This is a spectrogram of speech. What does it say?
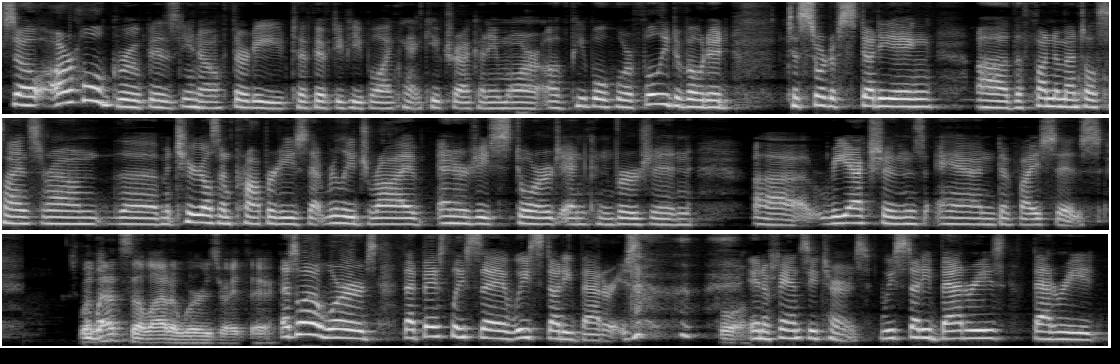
So, our whole group is, you know, 30 to 50 people, I can't keep track anymore, of people who are fully devoted to sort of studying uh, the fundamental science around the materials and properties that really drive energy storage and conversion uh, reactions and devices. Well, that's a lot of words right there. That's a lot of words that basically say we study batteries cool. in a fancy terms. We study batteries, battery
